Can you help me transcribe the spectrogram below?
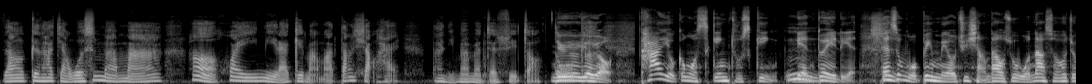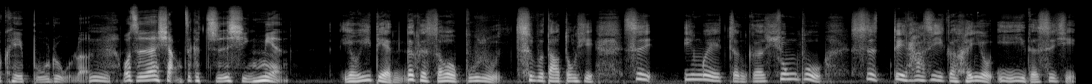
然后跟他讲我是妈妈，嗯，欢迎你来给妈妈当小孩，那你慢慢再睡着。有有有有，他有跟我 skin to skin，脸对脸，嗯，但是我并没有去想到说我那时候就可以哺乳了，嗯，我只是在想这个执行面，有一点那个时候哺乳吃不到东西是。因为整个胸部是对他是一个很有意义的事情，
